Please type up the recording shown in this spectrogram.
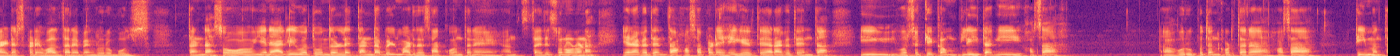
ರೈಡರ್ಸ್ ಕಡೆ ವಾಲ್ತಾರೆ ಬೆಂಗಳೂರು ಬುಲ್ಸ್ ತಂಡ. ಸೊ ಏನೇ ಆಗಲಿ ಇವತ್ತು ಒಂದೊಳ್ಳೆ ತಂಡ ಬಿಲ್ಡ್ ಮಾಡಿದ್ರೆ ಸಾಕು ಅಂತಲೇ ಅನಿಸ್ತಾ ಇದೆ. ಸೊ ನೋಡೋಣ ಏನಾಗುತ್ತೆ ಅಂತ, ಹೊಸ ಪಡೆ ಹೇಗೆ ತಯಾರಾಗುತ್ತೆ ಅಂತ. ಈ ವರ್ಷಕ್ಕೆ ಕಂಪ್ಲೀಟಾಗಿ ಹೊಸ ಹುರೂಪು ತಂದು ಕೊಡ್ತಾರ ಹೊಸ ಟೀಮ್ ಅಂತ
